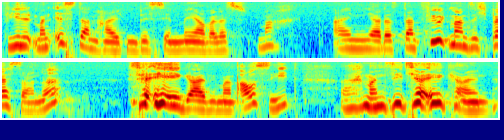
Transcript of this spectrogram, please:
Viel, man isst dann halt ein bisschen mehr, weil das macht einen ja, das, dann fühlt man sich besser, ne? Ist ja eh egal, wie man aussieht. Äh, man sieht ja eh keinen.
